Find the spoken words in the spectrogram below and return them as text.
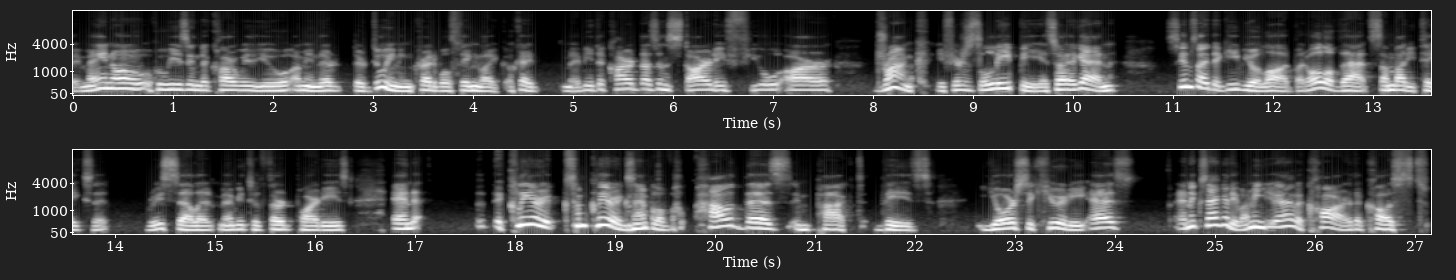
They may know who is in the car with you. I mean they're they're doing incredible thing like okay maybe the car doesn't start if you are drunk if you're sleepy. So again seems like they give you a lot but all of that somebody takes it resell it maybe to third parties and a clear some clear example of how does impact these your security as an executive i mean you have a car that costs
